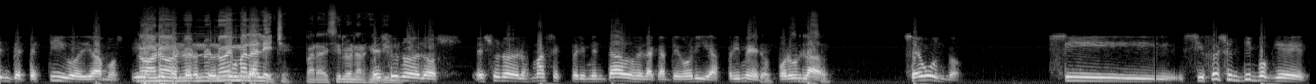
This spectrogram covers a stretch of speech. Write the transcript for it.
intempestivo, digamos. No, no, no, no, no es mala leche, para decirlo en Es Argentina. uno de los es uno de los más experimentados de la categoría, primero, Sí, por un sí, lado. Segundo, si, si fuese un tipo que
